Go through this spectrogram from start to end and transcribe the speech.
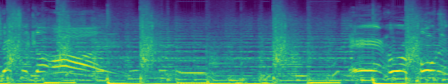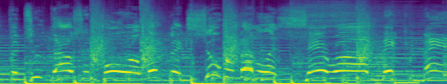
Jessica Eye. And her opponent, the 2004 Olympic silver medalist, Sara McMann.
